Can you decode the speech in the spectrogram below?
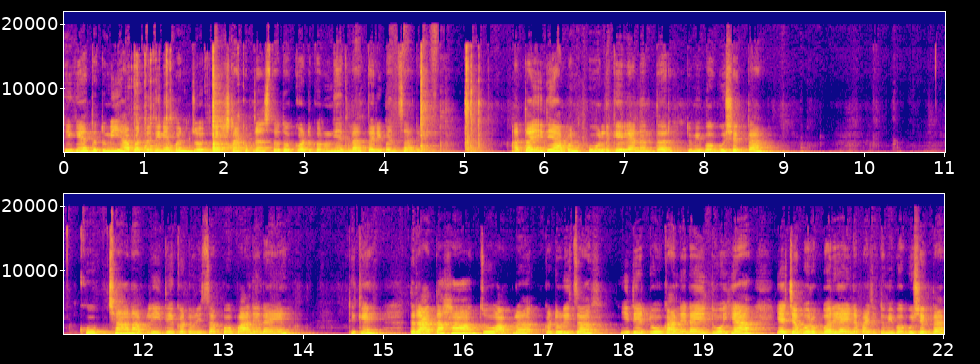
ठीक आहे? तर तुम्ही ह्या पद्धतीने पण जो एक्स्ट्रा कपडा असतो तो कट करून घेतला तरी पण चालेल. आता इथे आपण फोल्ड केल्यानंतर तुम्ही बघू शकता. खूप छान आपली इथे कटोरीचा पप आलेला आहे. ठीक आहे? तर आता हा जो आपला कटोरीचा इथे टोक आलेला आहे तो ह्या याच्याबरोबर यायला पाहिजे. तुम्ही बघू शकता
